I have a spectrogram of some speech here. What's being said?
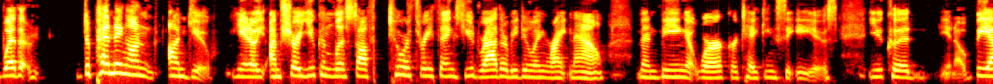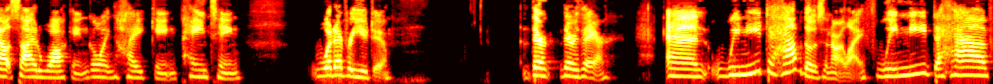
whether depending on on you you know i'm sure you can list off two or three things you'd rather be doing right now than being at work or taking ceus you could you know be outside walking going hiking painting whatever you do. They're they're there. And we need to have those in our life. We need to have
